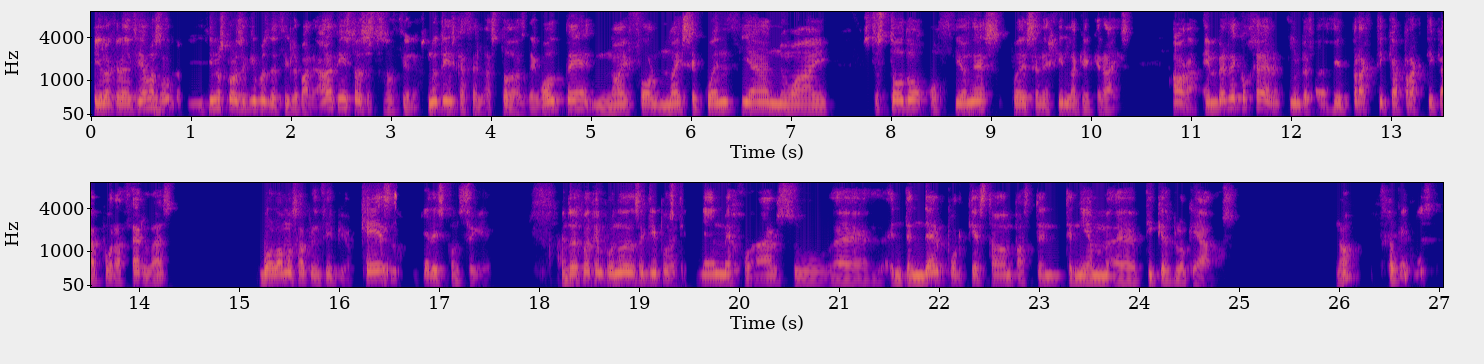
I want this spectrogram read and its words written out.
Y lo que le decíamos, lo que hicimos con los equipos es decirle, vale, ahora tienes todas estas opciones, no tienes que hacerlas todas de golpe, no hay, form, no hay secuencia, no hay... Esto es todo opciones, puedes elegir la que queráis. Ahora, en vez de coger y empezar a decir práctica, práctica por hacerlas, volvamos al principio. ¿Qué es lo que queréis conseguir? Entonces, por ejemplo, uno de los equipos querían mejorar su, eh, entender por qué estaban, tenían eh, tickets bloqueados, ¿no? Okay. Entonces,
